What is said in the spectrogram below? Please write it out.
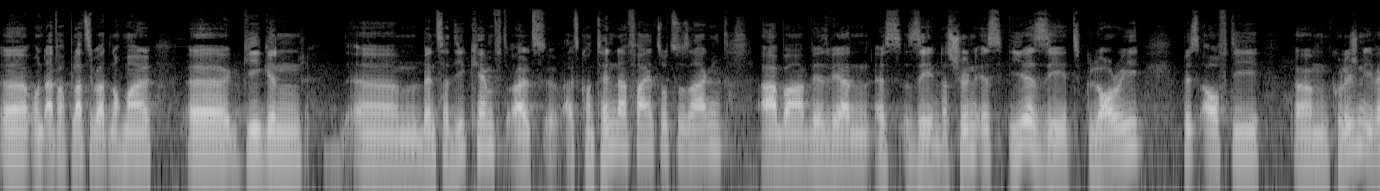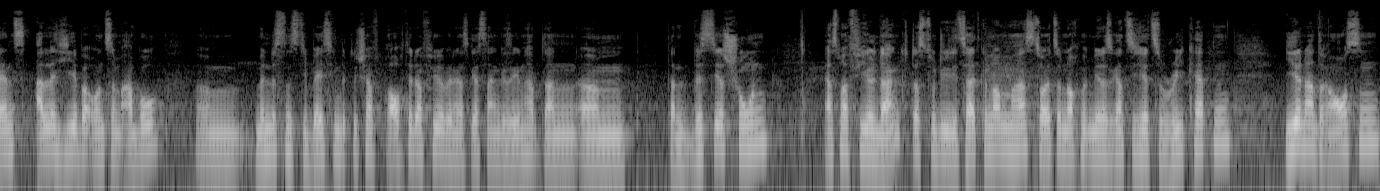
äh, und einfach Platzibert nochmal äh, gegen ähm, Ben Sadiq kämpft, als, als Contender-Fight sozusagen. Aber wir werden es sehen. Das Schöne ist, ihr seht Glory bis auf die ähm, Collision-Events alle hier bei uns im Abo. Ähm, mindestens die Basic-Mitgliedschaft braucht ihr dafür. Wenn ihr das gestern gesehen habt, dann, ähm, dann wisst ihr es schon. Erstmal vielen Dank, dass du dir die Zeit genommen hast, heute noch mit mir das Ganze hier zu recappen. Ihr da draußen,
